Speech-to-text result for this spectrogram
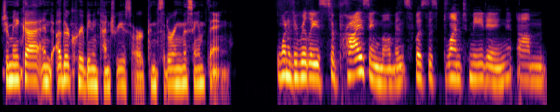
Jamaica and other Caribbean countries are considering the same thing one of the really surprising moments was this blunt meeting um,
